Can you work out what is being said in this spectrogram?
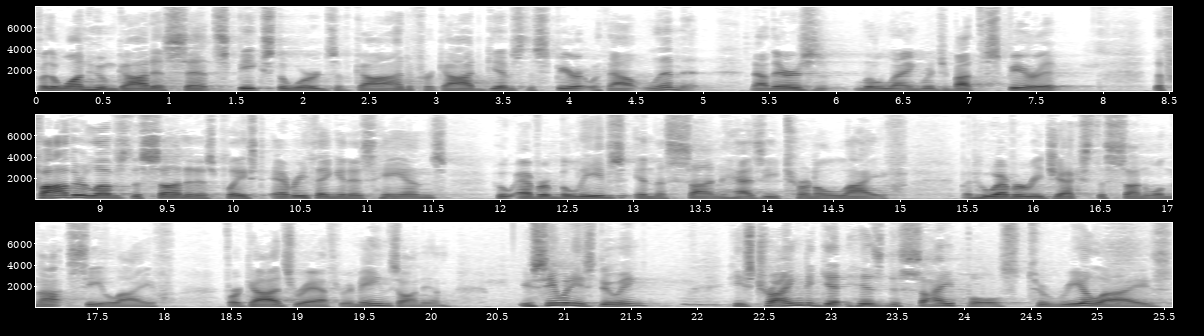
For the one whom God has sent speaks the words of God, for God gives the Spirit without limit. Now, there's a little language about the Spirit. The Father loves the Son and has placed everything in his hands. Whoever believes in the Son has eternal life, but whoever rejects the Son will not see life, for God's wrath remains on him. You see what he's doing? He's trying to get his disciples to realize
